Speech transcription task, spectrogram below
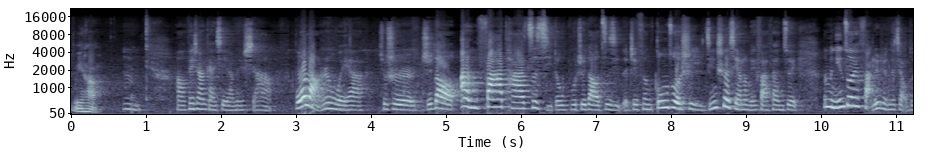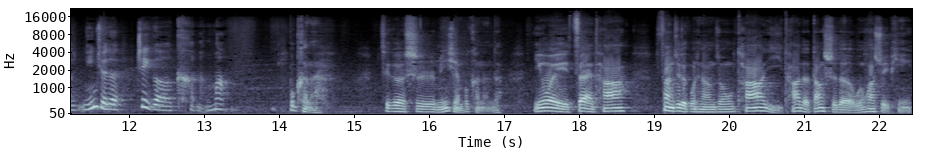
你好，嗯，好，非常感谢杨律师哈。博朗认为啊，就是直到案发，他自己都不知道自己的这份工作是已经涉嫌了违法犯罪。那么您作为法律人的角度，您觉得这个可能吗？不可能，这个是明显不可能的，因为在他。犯罪的过程当中，他以他的当时的文化水平、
